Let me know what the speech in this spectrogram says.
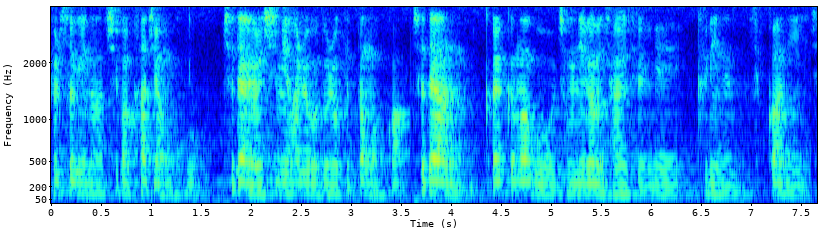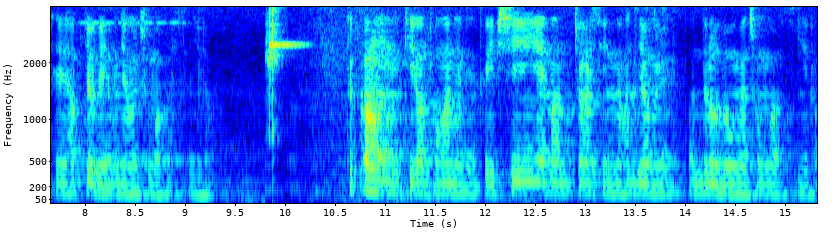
결석이나 지각하지 않고 최대한 열심히 하려고 노력했던 것과 최대한 깔끔하고 정리감이 잘 들게 그리는 습관이 제 합격에 영향을 준 것 같습니다. 특강 기간 동안에는 그 입시에만 집중할 수 있는 환경을 만들어 놓으면 좋은 것 같습니다.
